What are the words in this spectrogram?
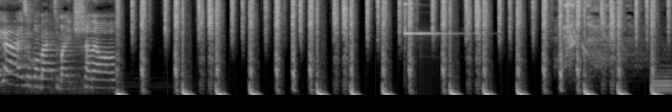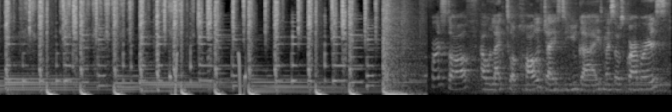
Hey guys, welcome back to my channel. First off, I would like to apologize to you guys, my subscribers,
